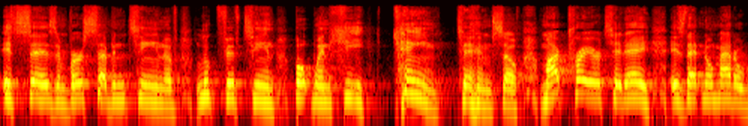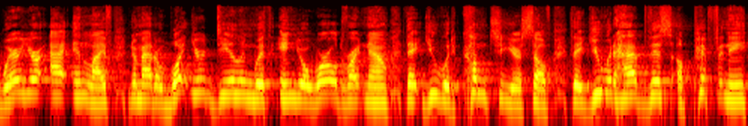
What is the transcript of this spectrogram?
it says in verse 17 of Luke 15, but when he came to himself. My prayer today is that no matter where you're at in life, no matter what you're dealing with in your world right now, that you would come to yourself, that you would have this epiphany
